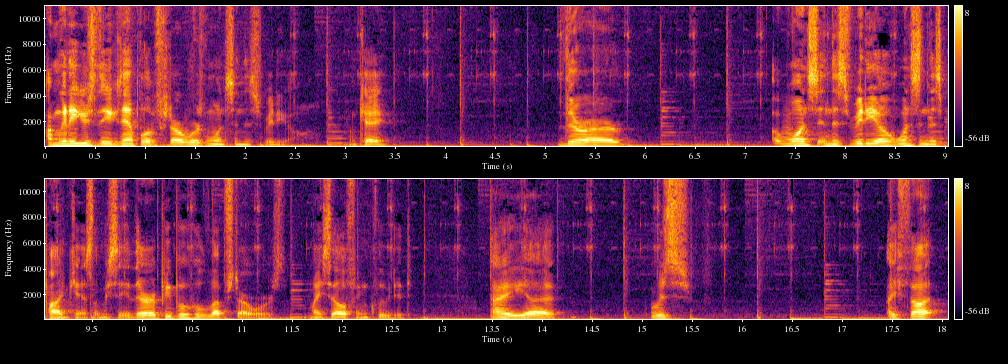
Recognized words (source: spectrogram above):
I'm going to use the example of Star Wars once in this video. Okay? There are once in this video, once in this podcast, let me say, there are people who love Star Wars, myself included. I uh, was. I thought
